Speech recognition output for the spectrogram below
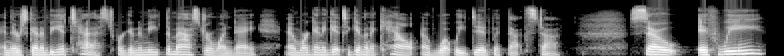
And there's going to be a test. We're going to meet the master one day and we're going to get to give an account of what we did with that stuff. So if we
